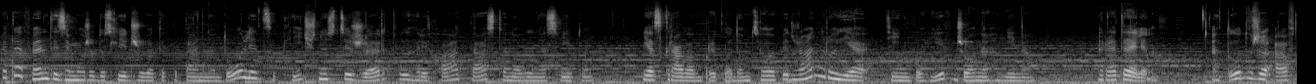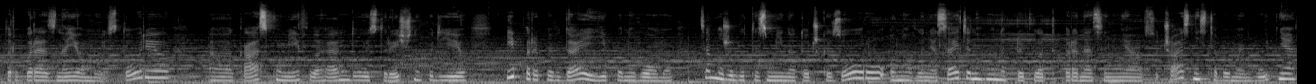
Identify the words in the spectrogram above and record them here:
Таке фентезі може досліджувати питання долі, циклічності, жертви, гріха та становлення світу. Яскравим прикладом цього піджанру є тінь богів Джона Гвіна. Ретелінг. А тут вже автор бере знайому історію, е, казку, міф, легенду, історичну подію і переповідає її по-новому. Це може бути зміна точки зору, оновлення сетінгу, наприклад, перенесення в сучасність або майбутнє,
